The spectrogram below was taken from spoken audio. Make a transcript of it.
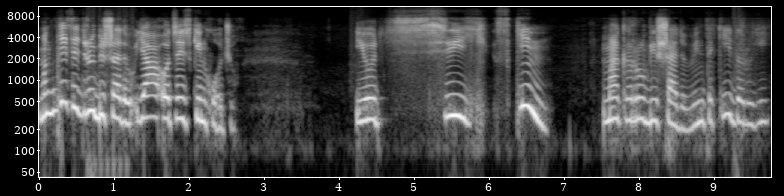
Мак 10 Рубі Shadow. Я оцей скін хочу. І оцей скін Мак Рубі Shadow, він такий дорогий.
